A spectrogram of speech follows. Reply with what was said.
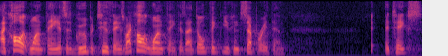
I call it one thing. It's a group of two things, but I call it one thing because I don't think you can separate them. It, it takes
